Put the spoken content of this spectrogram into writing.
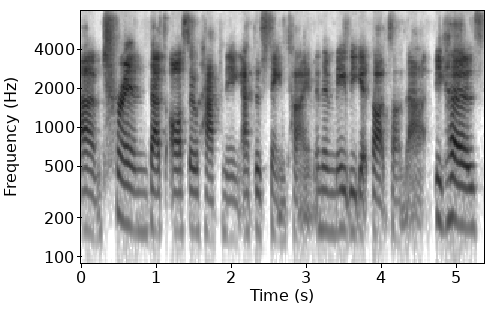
um, trend that's also happening at the same time and then maybe get thoughts on that because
